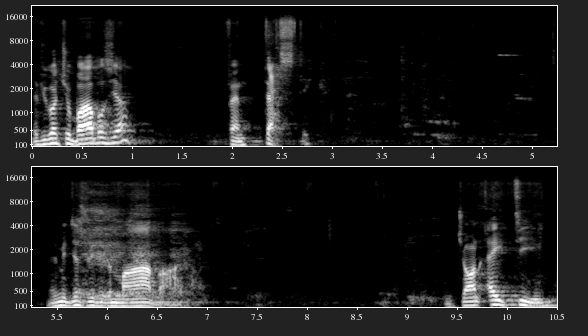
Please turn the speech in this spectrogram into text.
Have you got your Bibles here? Fantastic. Let me just read it in my Bible. John 18,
